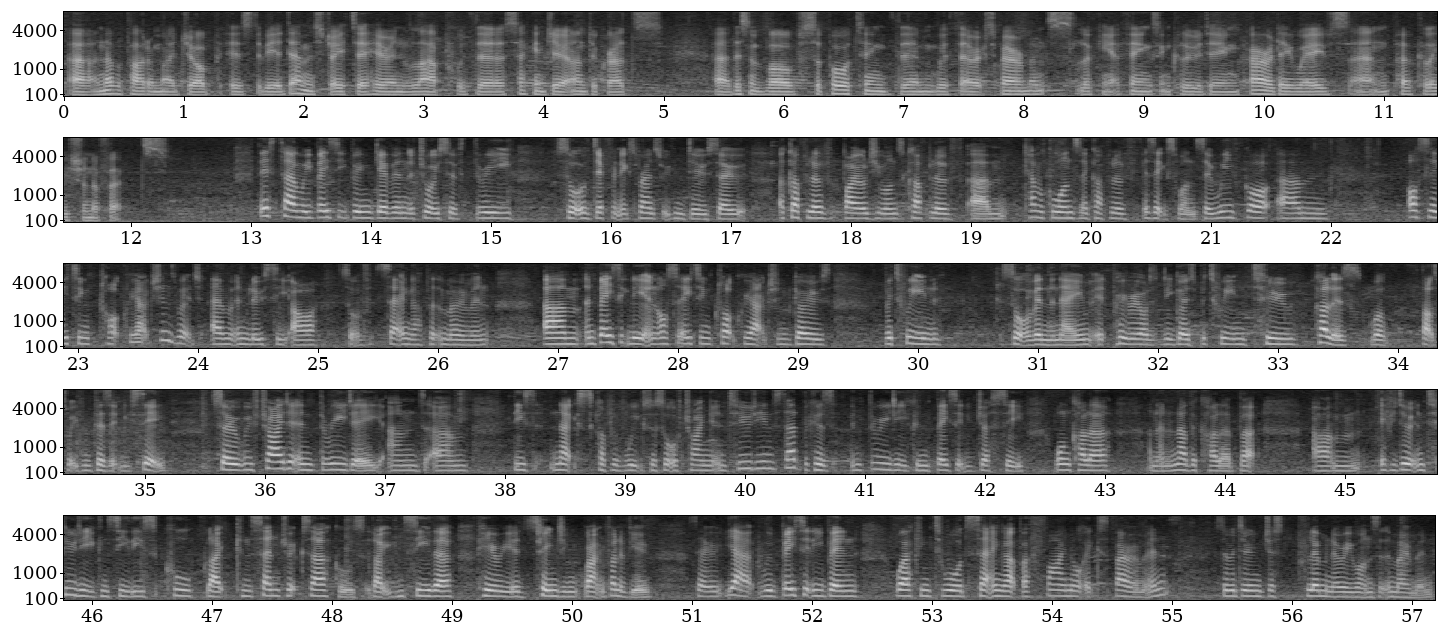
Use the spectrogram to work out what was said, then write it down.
Uh, another part of my job is to be a demonstrator here in the lab with the second year undergrads uh, this involves supporting them with their experiments, looking at things including Faraday waves and percolation effects. This term we've basically been given the choice of three sort of different experiments we can do. So a couple of biology ones, a couple of um, chemical ones and a couple of physics ones. So we've got um, oscillating clock reactions, which Em and Lucy are sort of setting up at the moment. Um, and basically an oscillating clock reaction goes between, sort of in the name, it periodically goes between two colours. Well, that's what you can physically see. So we've tried it in 3D and um, these next couple of weeks we're sort of trying it in 2D instead because in 3D you can basically just see one colour and then another colour but um, if you do it in 2D you can see these cool like concentric circles like you can see the periods changing right in front of you. So yeah, we've basically been working towards setting up a final experiment so we're doing just preliminary ones at the moment.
